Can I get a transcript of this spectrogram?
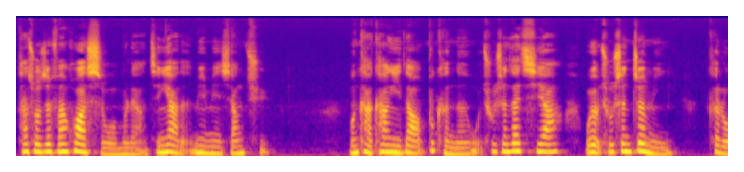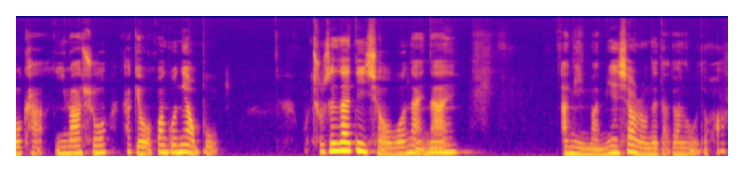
他说这番话时，我们俩惊讶的面面相觑。文卡抗议道：“不可能！我出生在七阿，我有出生证明。”克罗卡姨妈说：“她给我换过尿布。”我出生在地球，我奶奶。阿米满面笑容的打断了我的话：“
